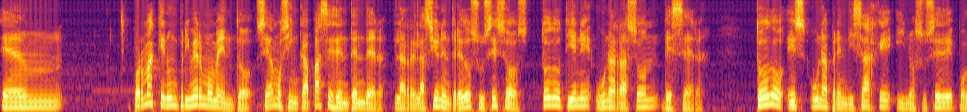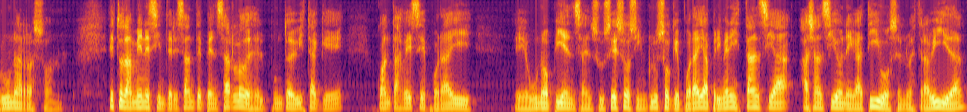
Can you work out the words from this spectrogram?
Em, por más que en un primer momento seamos incapaces de entender la relación entre dos sucesos, todo tiene una razón de ser. Todo es un aprendizaje y nos sucede por una razón. Esto también es interesante pensarlo desde el punto de vista que cuántas veces por ahí eh, uno piensa en sucesos incluso que por ahí a primera instancia hayan sido negativos en nuestra vida,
